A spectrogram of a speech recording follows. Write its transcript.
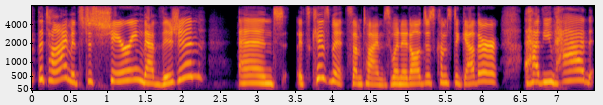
of the time. It's just sharing that vision. And it's kismet sometimes when it all just comes together. Have you had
